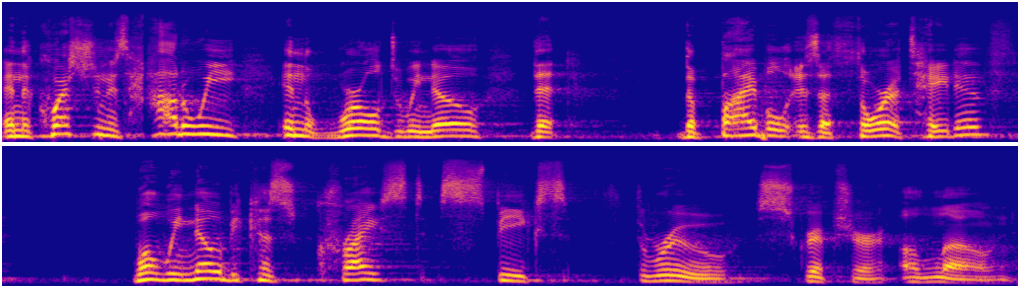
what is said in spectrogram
And the question is how do we, in the world, do we know that the Bible is authoritative? Well, we know because Christ speaks through Scripture alone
